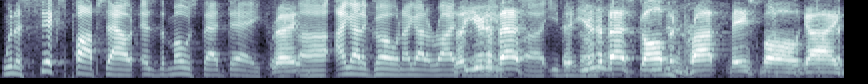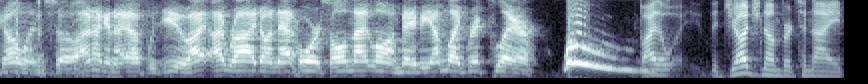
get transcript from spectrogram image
when a six pops out as the most that day, right? Uh, I got to go and I got to ride. No, the you're wave, the best. Uh, you're the best golf and prop baseball guy going. So I'm not gonna f with you. I, I ride on that horse all night long, baby. I'm like Ric Flair. Woo! By the way, the judge number tonight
